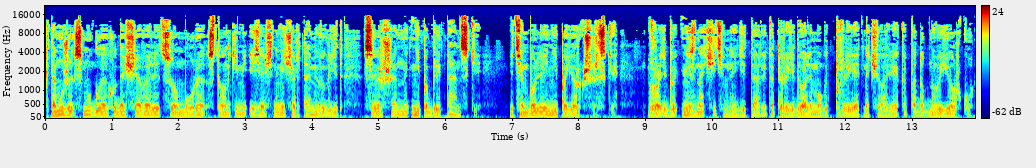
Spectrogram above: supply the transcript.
К тому же смуглое худощавое лицо Мура с тонкими изящными чертами выглядит совершенно не по-британски и тем более не по-йоркширски — Вроде бы незначительные детали, которые едва ли могут повлиять на человека, подобного Йорку.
